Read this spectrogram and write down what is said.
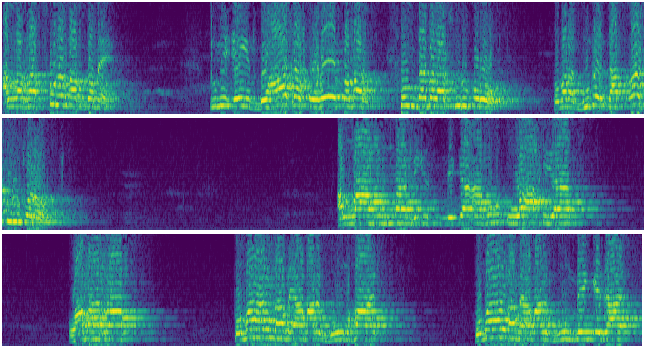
আল্লাহ রাসুলের মাধ্যমে। তুমি এই দোয়াটা পড়ে তোমার সন্ধ্যাবেলা শুরু করো। তোমার ঘুমের যাত্রা শুরু করো। আল্লাহ ও আমার রব, তোমার নামে আমার ঘুম হয়। তোমার নামে আমার ঘুম ভেঙে যায়।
